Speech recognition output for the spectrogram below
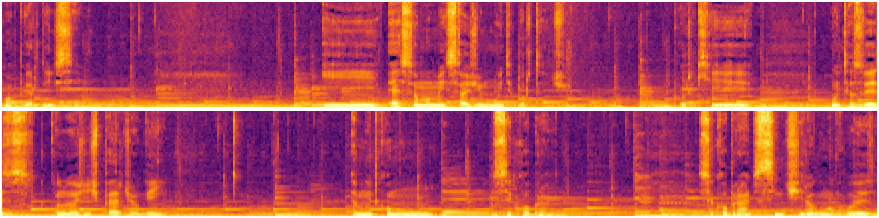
com a perda em si. E essa é uma mensagem muito importante, porque muitas vezes quando a gente perde alguém, é muito comum se cobrar. Se cobrar de sentir alguma coisa,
